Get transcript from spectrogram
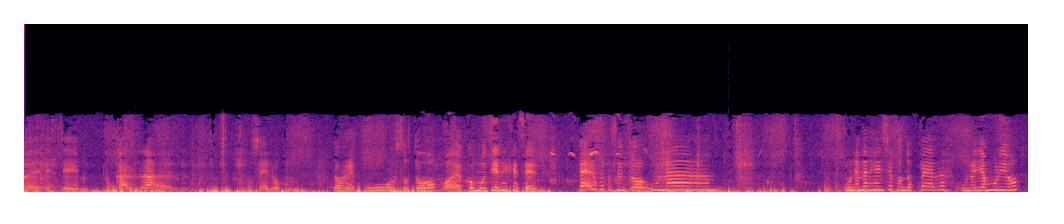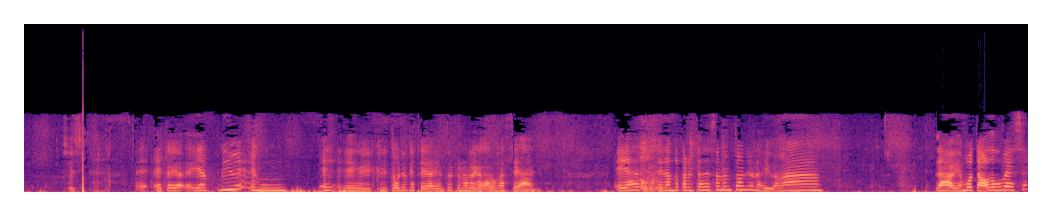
eh, este, buscar los, recursos, todo eh, como tiene que ser. Pero se presentó una, una emergencia con dos perras, una ya murió, no sé ella, vive en un escritorio que está ahí adentro que nos regalaron hace años. Ellas eran dos perritas de San Antonio, las iban a... las habían botado dos veces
